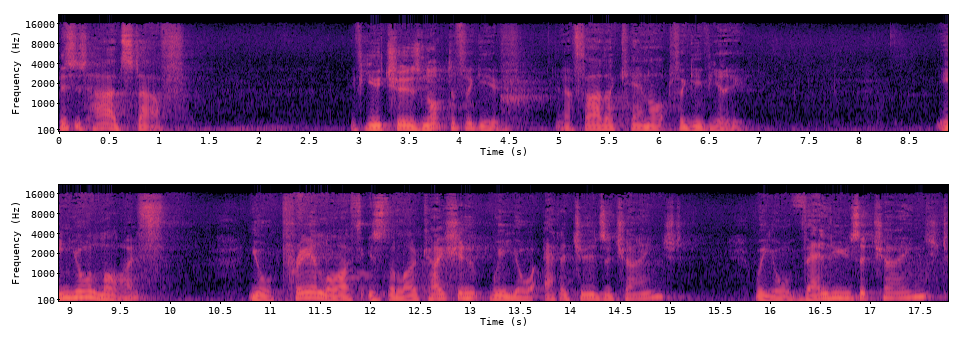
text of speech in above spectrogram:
this is hard stuff. If you choose not to forgive, our Father cannot forgive you. In your life, your prayer life is the location where your attitudes are changed, where your values are changed,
